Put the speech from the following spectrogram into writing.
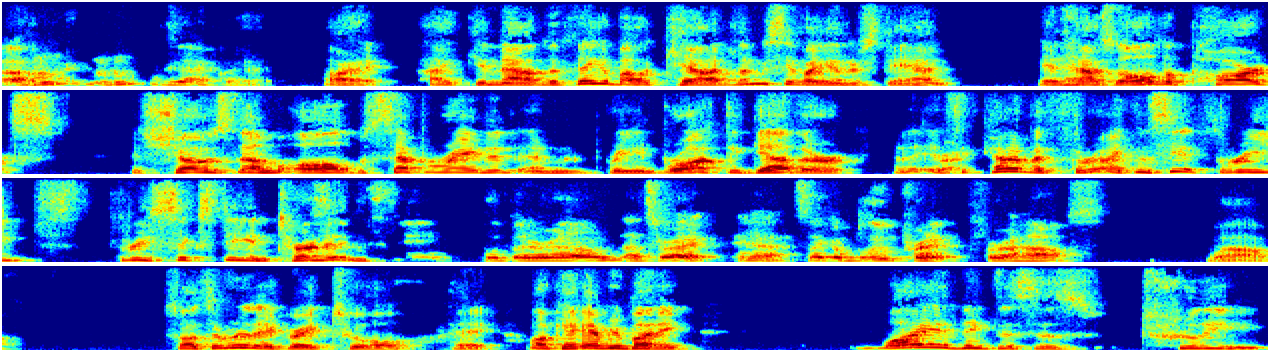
Yeah? Uh-huh. Mm-hmm. Exactly. All right. I can now the thing about CAD, let me see if I understand. It has all the parts, it shows them all separated and being brought together. And it's right. kind of a three I can see it three 360 and turn it and flip it around. That's right. Yeah. It's like a blueprint for a house. Wow. So it's a really a great tool. Hey, okay, everybody. Why I think this is truly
